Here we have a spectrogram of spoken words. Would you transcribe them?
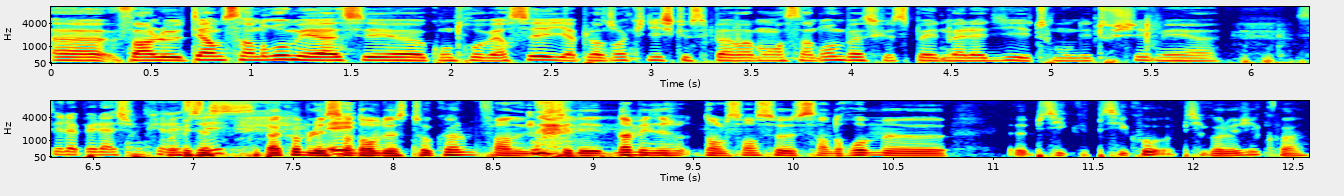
Enfin, le terme syndrome est assez controversé. Il y a plein de gens qui disent que c'est pas vraiment un syndrome parce que c'est pas une maladie et tout le monde est touché, mais c'est l'appellation qui est ça, restée. c'est pas comme le Et- syndrome de Stockholm. Enfin, non, mais dans le sens syndrome psy- psycho, psychologique, quoi.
